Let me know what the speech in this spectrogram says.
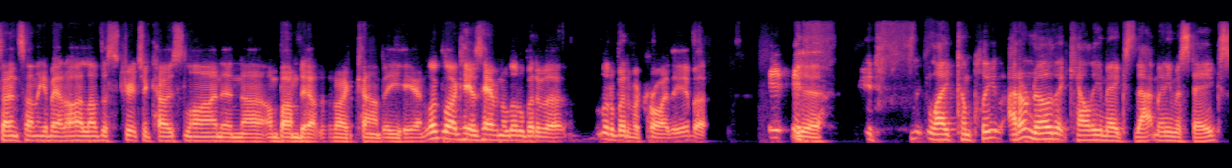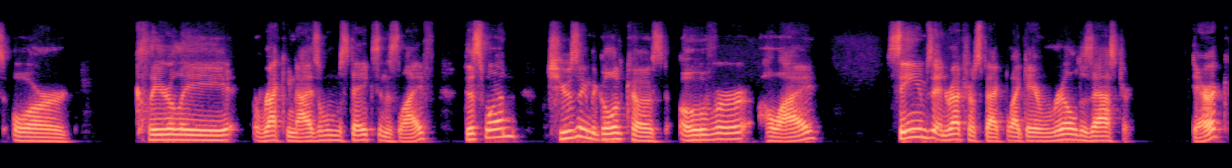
saying something about, "Oh, I love the stretch of coastline, and uh, I'm bummed out that I can't be here." And it looked like he was having a little bit of a little bit of a cry there, but It, it, yeah, it's like complete. I don't know that Kelly makes that many mistakes or clearly recognizable mistakes in his life. This one, choosing the Gold Coast over Hawaii, seems in retrospect like a real disaster. Derek.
